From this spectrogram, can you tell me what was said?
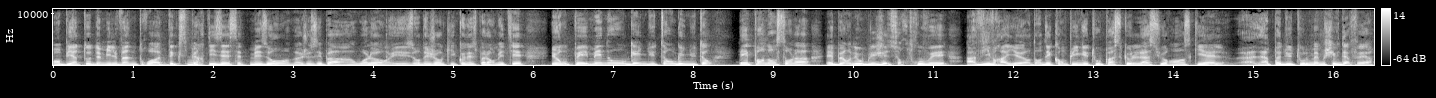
En bientôt 2023, d'expertiser cette maison, je sais pas, hein, ou alors ils ont des gens qui connaissent pas leur métier, et on paie. Mais non, on gagne du temps, on gagne du temps. Et pendant ce temps-là, eh ben, on est obligé de se retrouver à vivre ailleurs, dans des campings et tout, parce que l'assurance, qui elle, n'a pas du tout le même chiffre d'affaires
